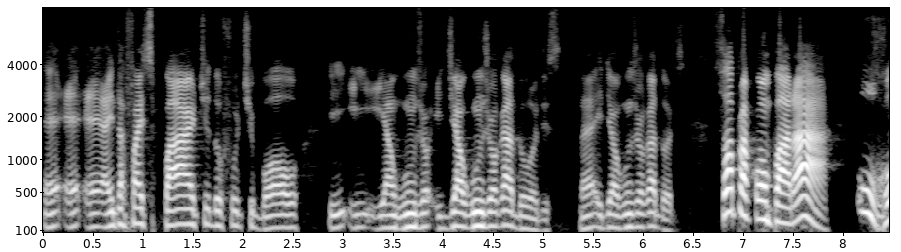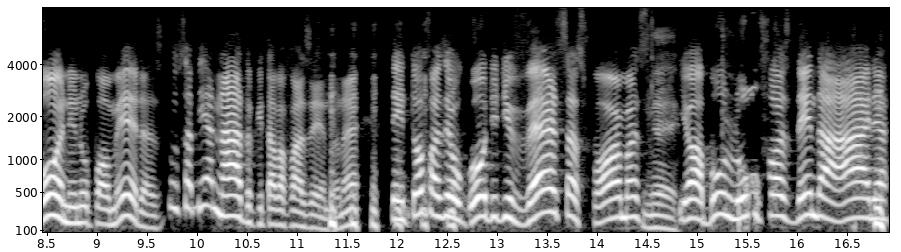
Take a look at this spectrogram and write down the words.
é, é, é, ainda faz parte do futebol e, e, e, alguns, e de alguns jogadores, né? E de alguns jogadores. Só para comparar, o Rony no Palmeiras não sabia nada do que estava fazendo, né? Tentou fazer o gol de diversas formas é. e ó, bulufas dentro da área,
